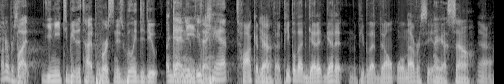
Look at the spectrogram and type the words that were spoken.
100%. But you need to be the type of person who's willing to do Again, you, you can't talk about Yeah. that. People that get it, get it. And the people that don't will never see it. I guess so. Yeah.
